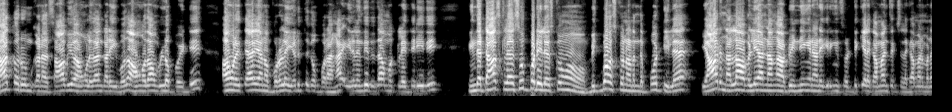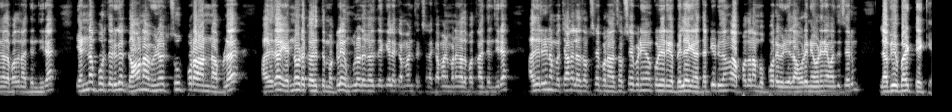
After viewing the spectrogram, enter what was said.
லாக்கர் ரூமுக்கான சாவியும் அவங்களுக்கு தான் கிடைக்க போது அவங்க தான் உள்ள போயிட்டு அவங்களுக்கு தேவையான பொருளை எடுத்துக்க போறாங்க. இதுல இருந்து இதுதான் மக்களே தெரியுது. இந்த டாஸ்க்ல சூப்பர் டீலர்ஸ்க்கும் பிக் பாஸ்க்கும் நடந்த போட்டியில யாரு நல்லா விளையாடினாங்க அப்படின்னு நீங்க நினைக்கிறீங்கன்னு சொல்லிட்டு கீழே கமெண்ட் செக்ஷன்ல கமெண்ட் பண்ணுங்க. அதை பார்த்து நான் தெரிஞ்சுக்கிறேன். என்ன பொறுத்த வரைக்கும் கானா வினோத் சூப்பரா ஆனாப்ல அதுதான் என்னோட கருத்து மக்களே. உங்களோட கருத்து கீழே கமெண்ட் செக்ஷன்ல கமெண்ட் பண்ணுங்க. அதை பத்தி நான் அது வரைக்கும் நம்ம சேனலை சப்ஸ்கிரைப் பண்ண சப்ஸ்கிரைப் பண்ணி கூட இருக்க பெல்லை தட்டி விடுவாங்க அப்பதான் நம்ம போற வீடியோ உடனே உடனே வந்து சேரும். லவ் யூ பை டேக்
